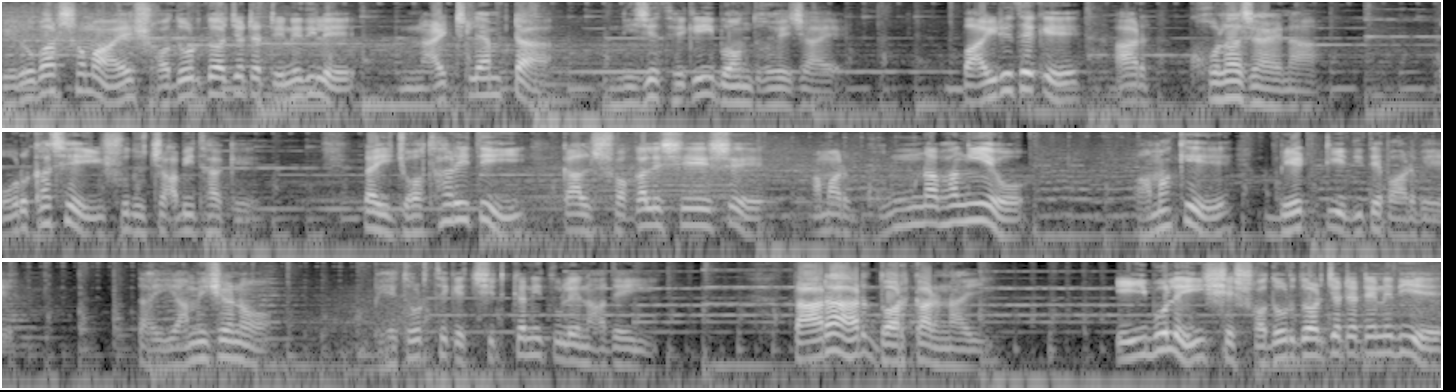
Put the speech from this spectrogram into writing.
বেরোবার সময় সদর দরজাটা টেনে দিলে নাইট ল্যাম্পটা নিজে থেকেই বন্ধ হয়ে যায়। বাইরে থেকে আর খোলা যায় না। ওর কাছেই শুধু চাবি থাকে। তাই যথারীতি কাল সকালে সে এসে আমার ঘুম না ভাঙিয়েও আমাকে বেডটি দিতে পারবে। তাই আমি যেন ভেতর থেকে ছিটকানি তুলে না দেই। তার আর দরকার নাই। এই বলেই সে সদর দরজাটা টেনে দিয়ে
